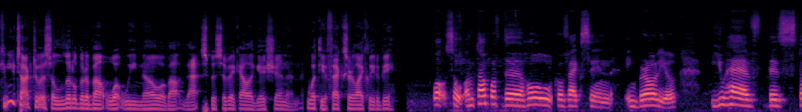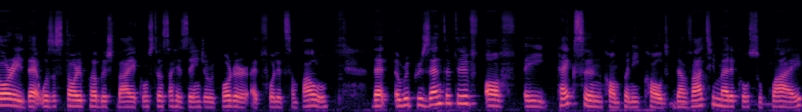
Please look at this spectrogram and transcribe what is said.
Can you talk to us a little bit about what we know about that specific allegation and what the effects are likely to be? Well, so on top of the whole Covaxin imbroglio, you have this story that was a story published by Constança Rezende, a reporter at Folha de São Paulo, that a representative of a Texan company called Davati Medical Supply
